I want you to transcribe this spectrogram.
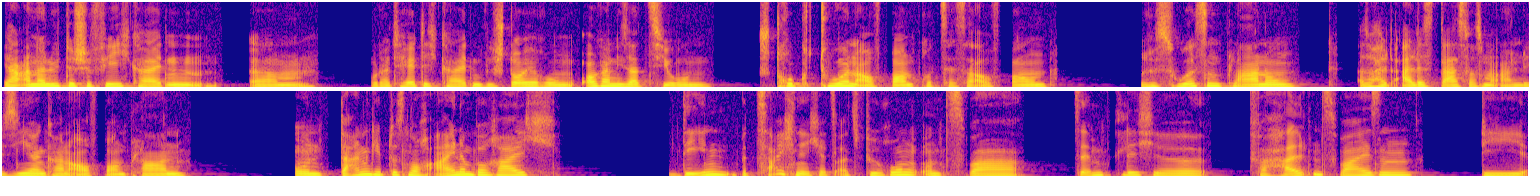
ja, analytische Fähigkeiten ähm, oder Tätigkeiten wie Steuerung, Organisation, Strukturen aufbauen, Prozesse aufbauen, Ressourcenplanung, also halt alles das, was man analysieren kann, aufbauen, planen. Und dann gibt es noch einen Bereich, den bezeichne ich jetzt als Führung, und zwar sämtliche Verhaltensweisen, die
